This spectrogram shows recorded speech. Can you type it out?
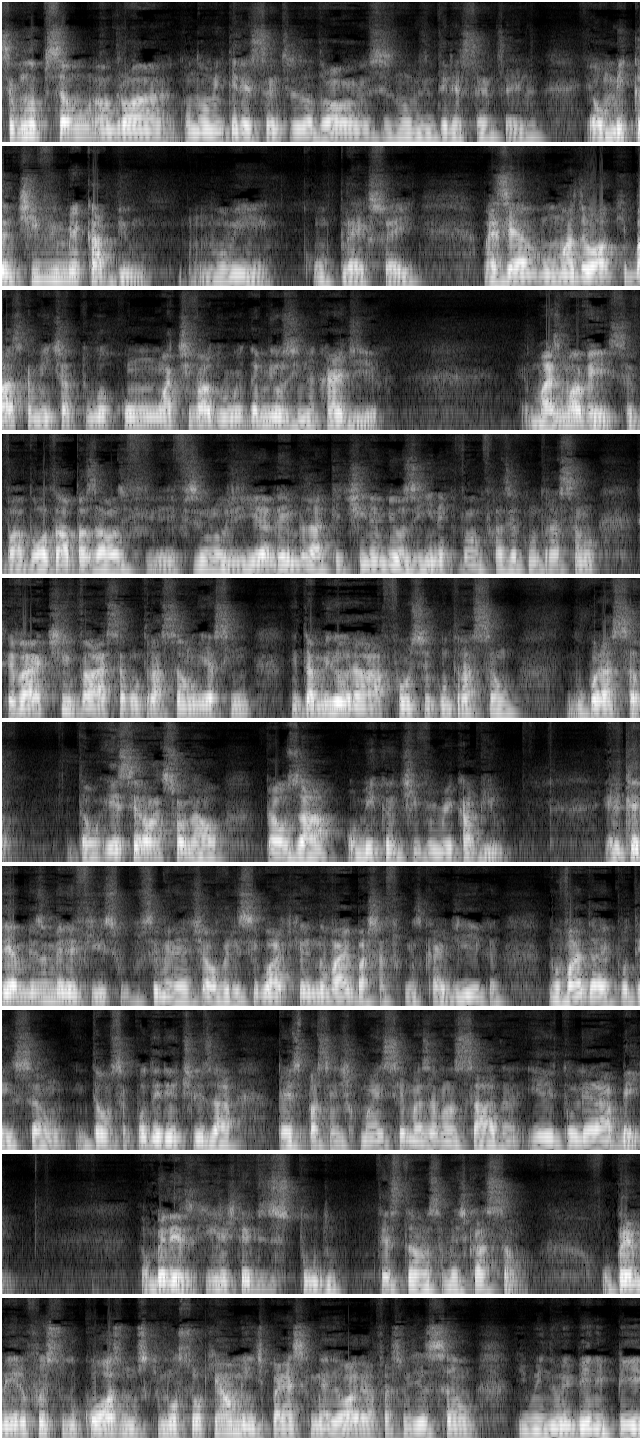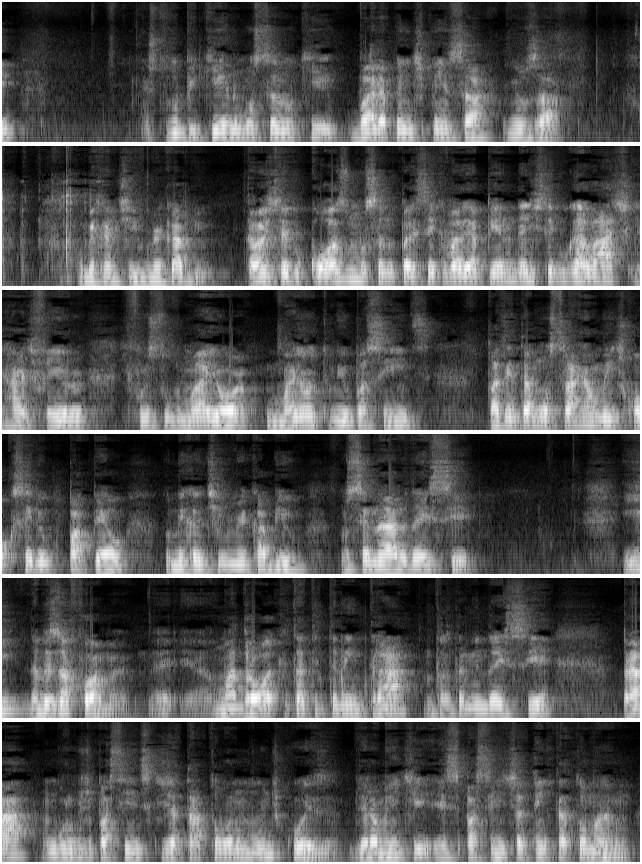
segunda opção é uma droga com nome interessante, eles adoram esses nomes interessantes aí, né? É o Mecantiv Mercabil, um nome complexo aí, mas é uma droga que basicamente atua como um ativador da miosina cardíaca. Mais uma vez, você volta lá para as aulas de fisiologia, lembra da quetina e miosina que vão fazer a contração, você vai ativar essa contração e assim tentar melhorar a força de contração do coração. Então esse era o racional para usar o Mecantiv Mercabil. Ele teria o mesmo benefício semelhante ao vericiguat, que ele não vai baixar a frequência cardíaca, não vai dar hipotensão, então você poderia utilizar para esse paciente com uma EC mais avançada e ele tolerar bem. Então beleza, o que a gente teve de estudo testando essa medicação? O primeiro foi o estudo Cosmos, que mostrou que realmente parece que melhora a fração de injeção, diminui BNP. Estudo pequeno mostrando que vale a pena a gente pensar em usar o mecanismo Mercabil. Então a gente teve o Cosmos mostrando que parecia que valia a pena, daí a gente teve o Galactic Heart Failure, que foi um estudo maior, mais de 8 mil pacientes, para tentar mostrar realmente qual seria o papel do mecanismo Mercabil no cenário da IC. E, da mesma forma, é, é uma droga que está tentando entrar no tratamento da IC para um grupo de pacientes que já está tomando um monte de coisa. Geralmente, esse paciente já tem que estar tá tomando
